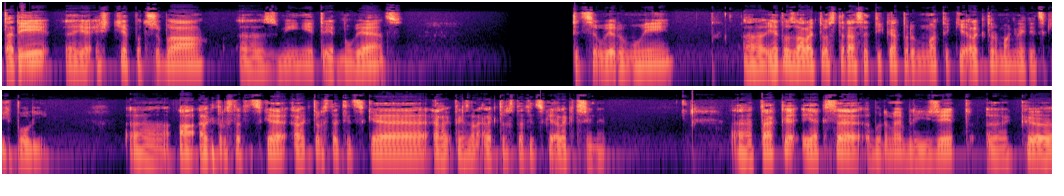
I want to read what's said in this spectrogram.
Tady je ještě potřeba zmínit jednu věc. Teď se uvědomuji, je to záležitost, která se týká problematiky elektromagnetických polí a elektrostatické, elektrostatické, elektrostatické elektřiny. Eh, tak jak se budeme blížit eh, k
